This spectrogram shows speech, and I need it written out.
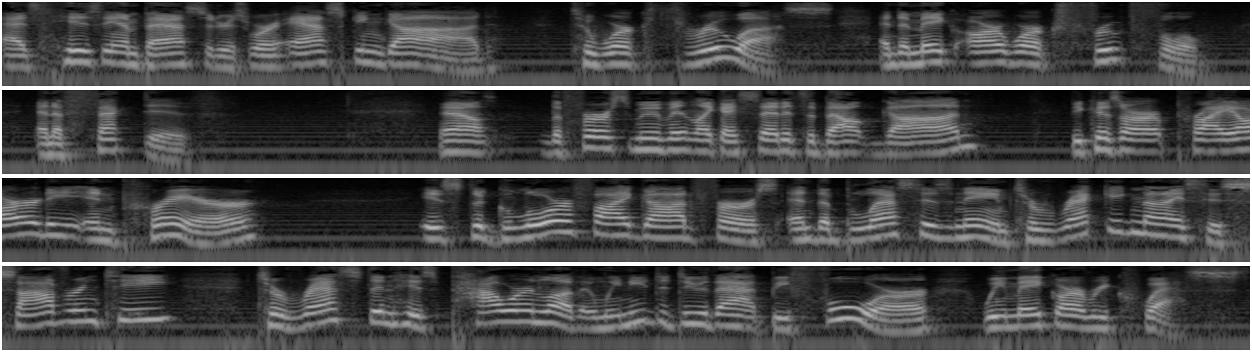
as His ambassadors. We're asking God to work through us and to make our work fruitful and effective. Now, the first movement, like I said, it's about God because our priority in prayer is to glorify God first and to bless His name, to recognize His sovereignty to rest in his power and love. And we need to do that before we make our request.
